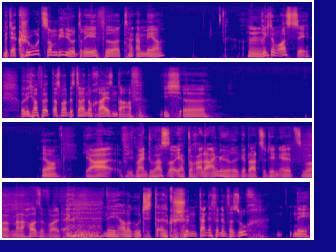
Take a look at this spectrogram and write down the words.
mit der Crew zum Videodreh für Tag am Meer Hm. Richtung Ostsee. Und ich hoffe, dass man bis dahin noch reisen darf. Ich, äh, ja. Ja, ich meine, du hast doch, ihr habt doch alle Angehörige da, zu denen ihr jetzt nur mal nach Hause wollt. Eigentlich. Nee, aber gut. Schön, danke für den Versuch. Nee.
